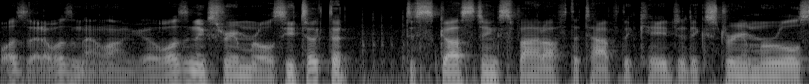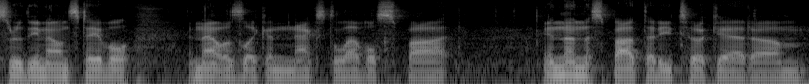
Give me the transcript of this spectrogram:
was that? It wasn't that long ago. It wasn't Extreme Rules. He took the disgusting spot off the top of the cage at Extreme Rules through the announce table, and that was like a next level spot and then the spot that he took at um,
